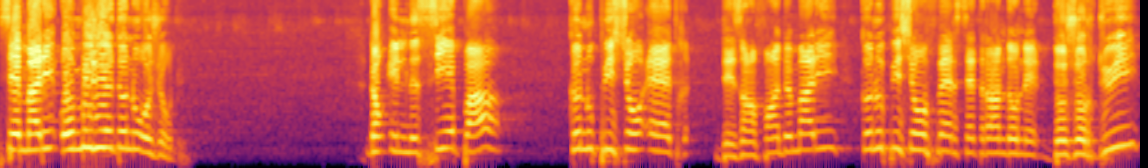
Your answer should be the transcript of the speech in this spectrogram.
c'est Marie au milieu de nous aujourd'hui. Donc il ne sied pas que nous puissions être des enfants de Marie, que nous puissions faire cette randonnée d'aujourd'hui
